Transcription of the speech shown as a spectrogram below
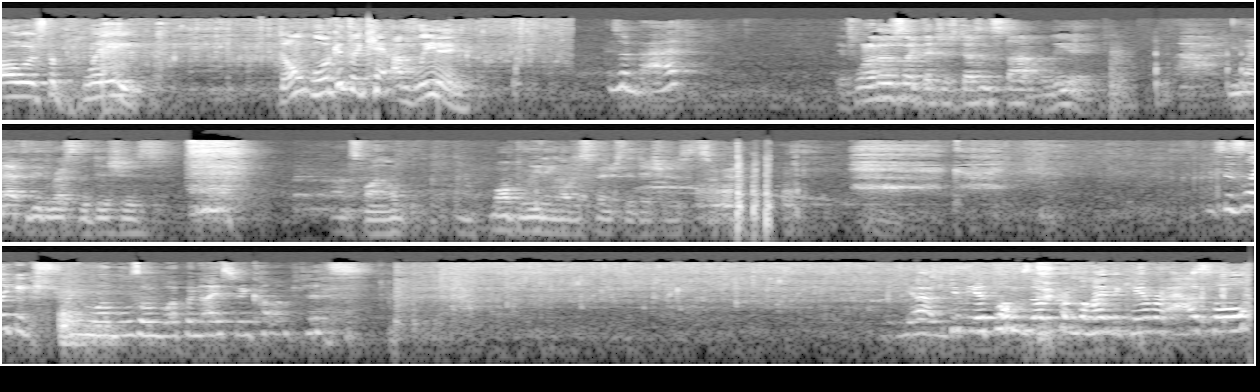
Oh, it's the plate. Don't look at the can. I'm bleeding. Is it bad? It's one of those like that just doesn't stop bleeding. You might have to do the rest of the dishes. That's fine. I'll, while bleeding, I'll just finish the dishes. It's okay. This is like extreme levels of weaponized incompetence. Yeah, give me a thumbs up from behind the camera, asshole.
